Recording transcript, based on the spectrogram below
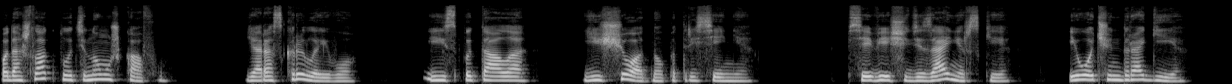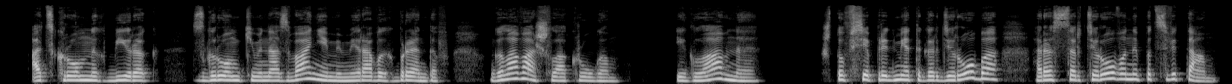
подошла к платяному шкафу. Я раскрыла его и испытала еще одно потрясение. Все вещи дизайнерские и очень дорогие. От скромных бирок с громкими названиями мировых брендов голова шла кругом. И главное, что все предметы гардероба рассортированы по цветам.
